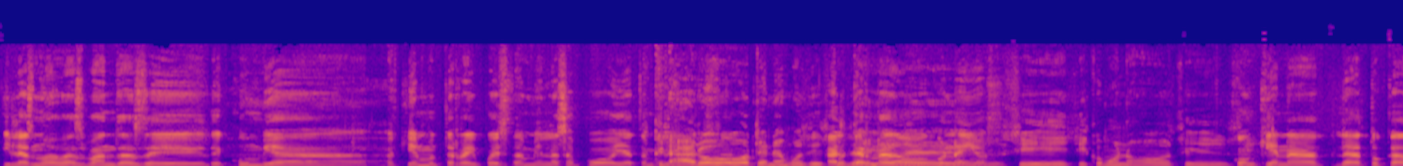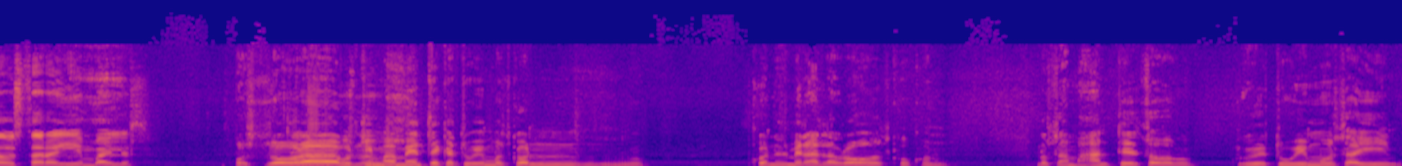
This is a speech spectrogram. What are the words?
Y las nuevas bandas de, de cumbia aquí en Monterrey, pues también las apoya. También Claro, tenemos discos de alternado ellos de- con ellos. Sí, sí, cómo no, sí. ¿Con sí. quién ha- le ha tocado estar ahí en bailes? Pues ahora últimamente que tuvimos con, con Esmeralda Orozco, con los amantes, todo, eh, tuvimos ahí,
